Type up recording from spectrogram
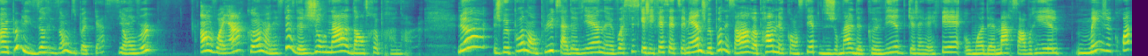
un peu les horizons du podcast, si on veut en le voyant comme un espèce de journal d'entrepreneur. Là, je veux pas non plus que ça devienne euh, voici ce que j'ai fait cette semaine. Je veux pas nécessairement reprendre le concept du journal de COVID que j'avais fait au mois de mars, avril, mai, je crois,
